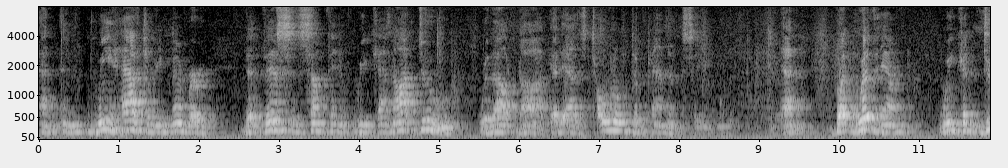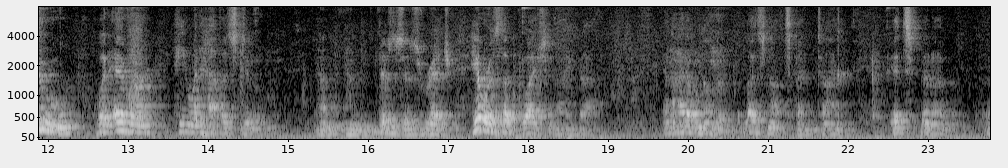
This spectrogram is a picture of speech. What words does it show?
and, and we have to remember that this is something we cannot do without God. It has total dependency. And, but with Him, we can do whatever He would have us do. And, and this is rich. Here was the question I got. And I don't know, let's not spend time. It's been a, a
